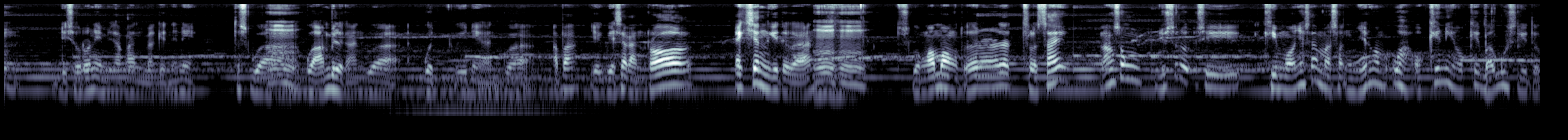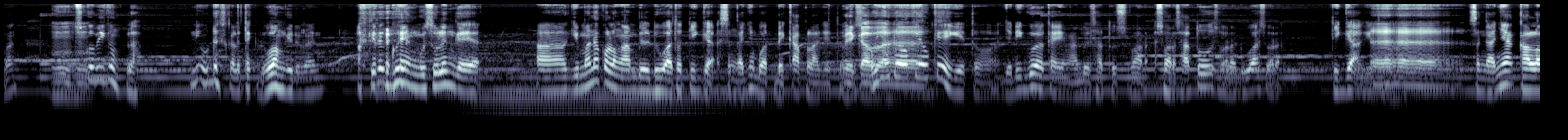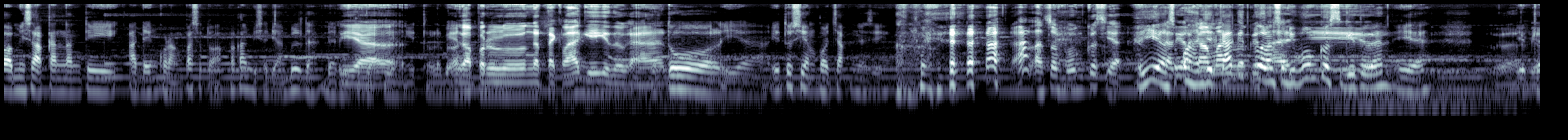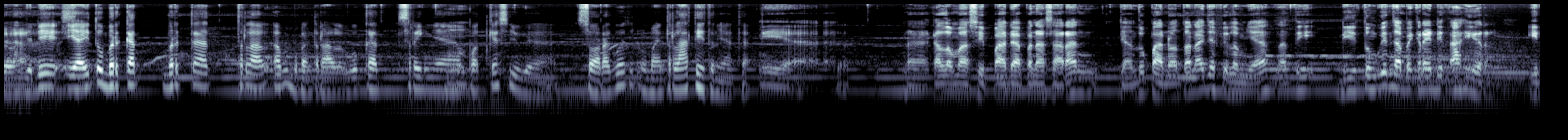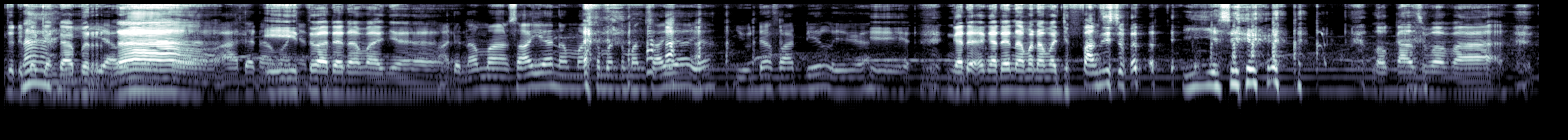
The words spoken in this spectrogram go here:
disuruh nih misalkan bagian ini terus gua Hmm. gua ambil kan gua gua ini kan gua apa ya biasa kan roll action gitu kan Mhm. terus gue ngomong tuh selesai langsung justru si Kimonya sama sound engineer ngomong wah oke nih oke bagus gitu kan terus Mhm. gue bingung lah ini udah sekali take doang gitu kan akhirnya gue yang ngusulin kayak "Eh, gimana kalau ngambil dua atau tiga seenggaknya buat backup lah gitu Terus, Backup "Oh, lah. yaudah, oke oke gitu jadi gue kayak ngambil satu suara suara satu suara dua suara tiga gitu Eh, seenggaknya kalau misalkan nanti ada yang kurang pas atau apa kan bisa diambil dah dari Iya. tiga pilihan itu lebih nggak perlu ngetek lagi gitu kan. betul iya itu sih yang kocaknya sih Langsung bungkus ya. Iya, Kali wah anjir kaget gue langsung dibungkus anjir. gitu kan. Iya, Luar gitu. biasa. Jadi ya itu berkat berkat terlalu apa bukan terlalu berkat seringnya Hmm. podcast juga suara gue lumayan terlatih ternyata. Iya. Nah, kalau masih pada penasaran, jangan lupa nonton aja filmnya. Nanti ditungguin sampai kredit akhir. Itu di bagian dubber. iya, nah, betul. ada namanya. itu tuh. ada namanya. Ada nama saya, nama teman-teman saya ya, Yuda Fadil ya kan. Iya. Nggak ada nggak ada nama-nama Jepang sih sebenarnya. iya sih, Lokal semua, Pak.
